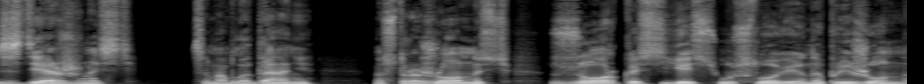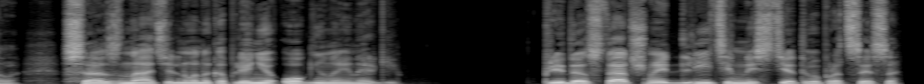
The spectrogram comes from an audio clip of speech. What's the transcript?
Сдержанность, самообладание, настороженность, зоркость есть условия напряженного, сознательного накопления огненной энергии. При достаточной длительности этого процесса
